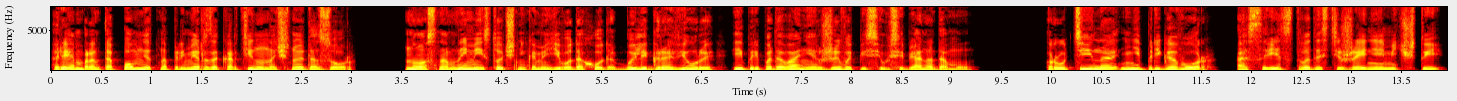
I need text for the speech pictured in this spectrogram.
Рембрандта помнят, например, за картину «Ночной дозор», но основными источниками его дохода были гравюры и преподавание живописи у себя на дому. Рутина не приговор, а средство достижения мечты.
